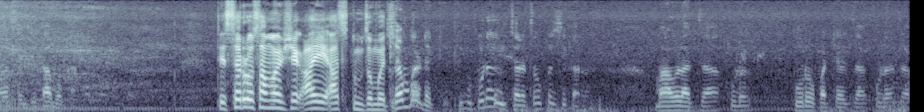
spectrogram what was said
माणसांची कामं करतात ते सर्वसमावेशक आहे असं तुमचं मत. शंभर टक्के. तुम्ही कुठे विचारा चौकशी करा. मावळात जा कुठं? पूर्व जा कुठं जा.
